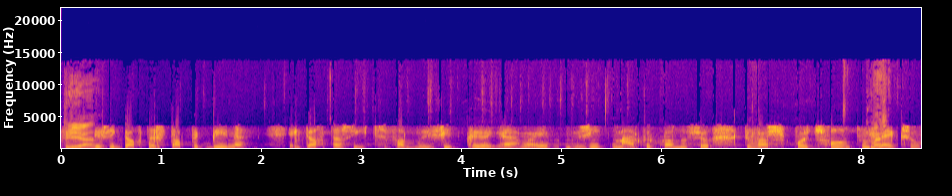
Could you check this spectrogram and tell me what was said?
Ja? Dus ik dacht, daar stap ik binnen. Ik dacht, dat is iets van muziek, eh, ja, waar je muziek maken kan of zo. Toen was sportschool, toen Maar- zei ik zo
